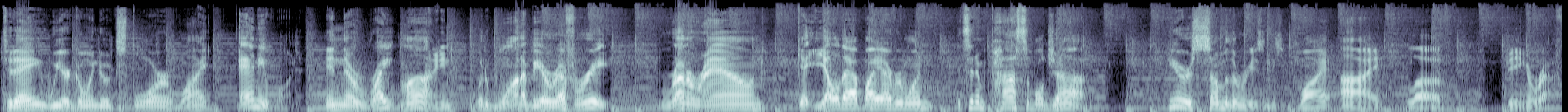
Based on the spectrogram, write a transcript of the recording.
Today, we are going to explore why anyone in their right mind would want to be a referee. Run around, get yelled at by everyone, it's an impossible job. Here are some of the reasons why I love being a ref.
